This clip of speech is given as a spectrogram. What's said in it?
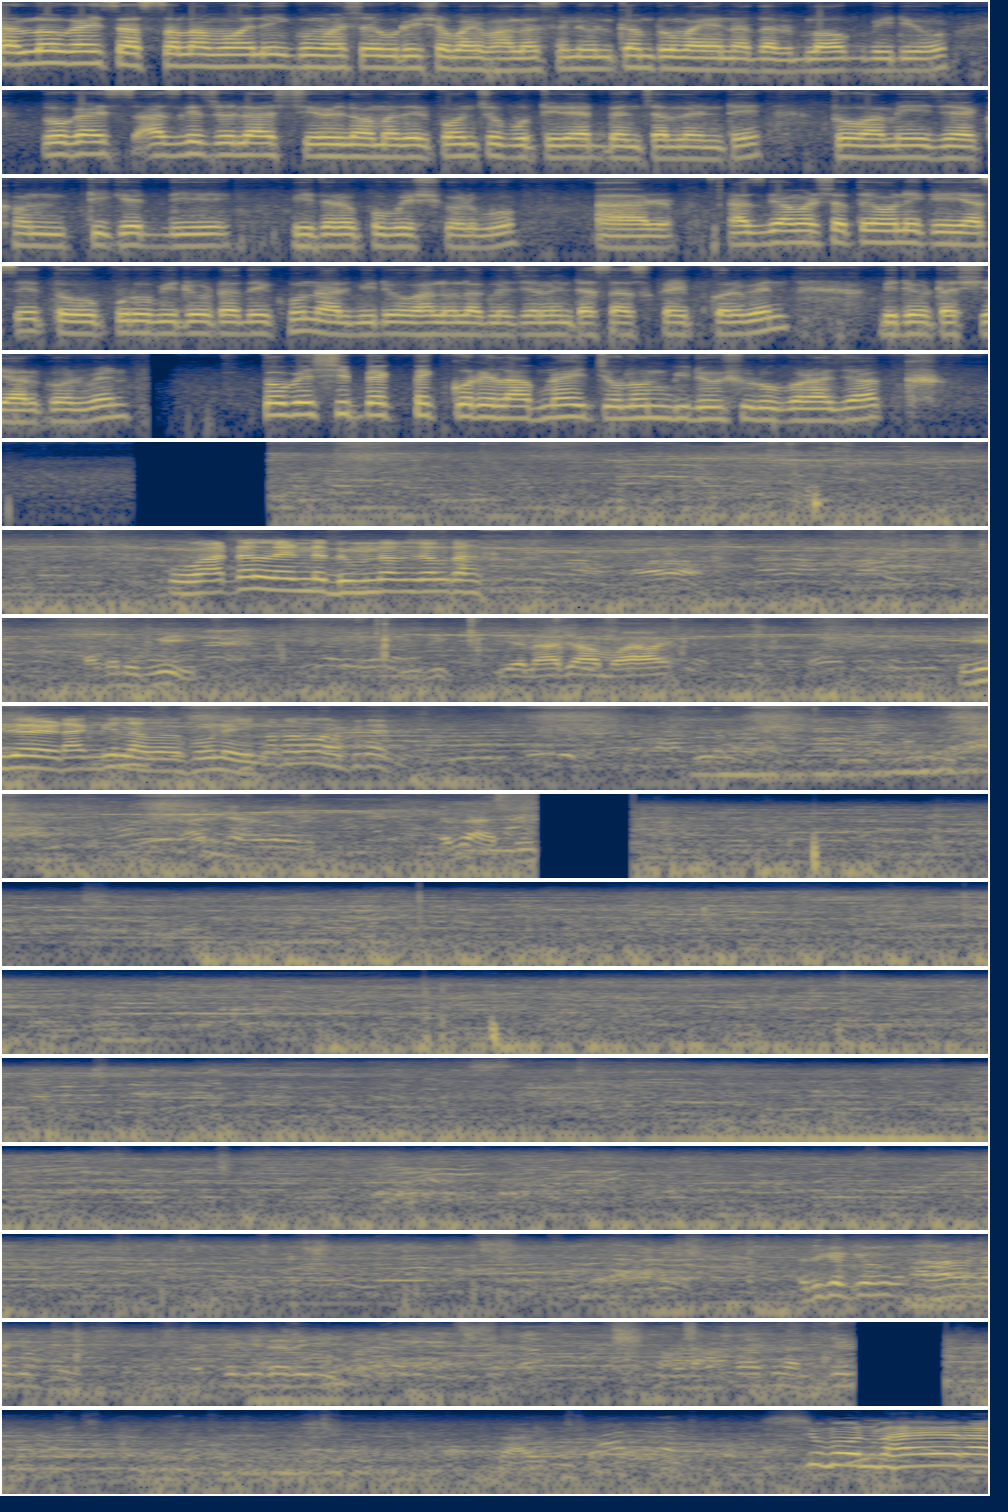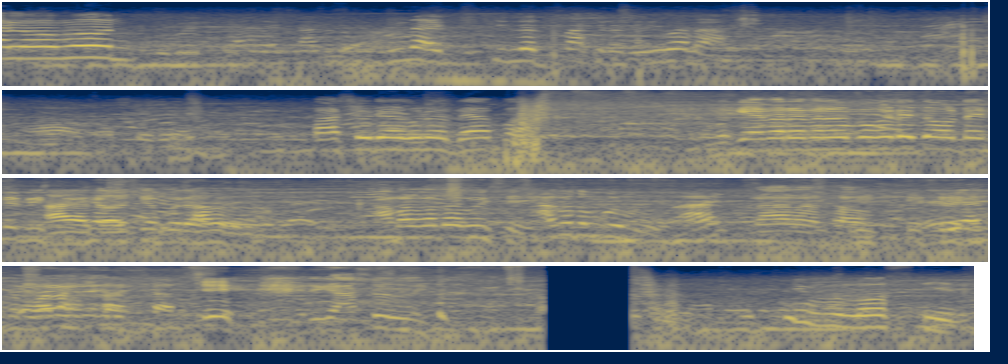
Hello guys আসসালামু আলাইকুম। আশা করি সবাই ভালো আছেন। Welcome to my another blog video তো গাইস আজকে চলে আসছি হইল আমাদের পঞ্চপটির অ্যাডভেঞ্চার ল্যান্ডে তো আমি এই যে এখন টিকিট দিয়ে ভিতরে প্রবেশ করব। আর আজকে আমার সাথে অনেকেই আছে, তো পুরো ভিডিওটা দেখুন। আর ভিডিও ভালো লাগলে চ্যানেলটা সাবস্ক্রাইব করবেন, ভিডিওটা শেয়ার করবেন। তো বেশি প্যাক প্যাক করে লাভ নাই, চলুন ভিডিও শুরু করা যাক। ওয়াটারল্যান্ডে ধুমধাম চলতাছে তাকে ঢুকবি ইয়ে না যা মায় হৃদয়ে এদিকে কেউ না কিন্তু টিকিটের সুমন ভাইয়ের আগমন। পাঁচশো টাকা কোনো ব্যাপার। ক্যামেরাম্যানের পকেটে তো অল টাইমে বৃষ্টি। আমার কথা বুঝছি স্বাগতম করব আয়। না না থাও এদিকে আসল নেই অস্থির।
